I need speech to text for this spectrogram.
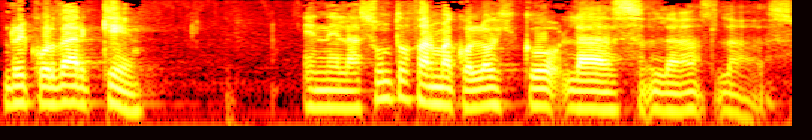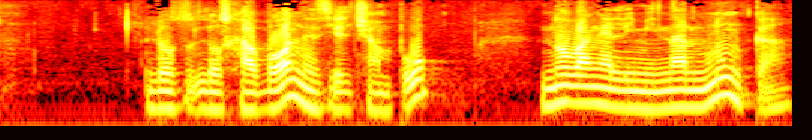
Recordar que en el asunto farmacológico, las, las, las, los, los jabones y el champú no van a eliminar nunca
